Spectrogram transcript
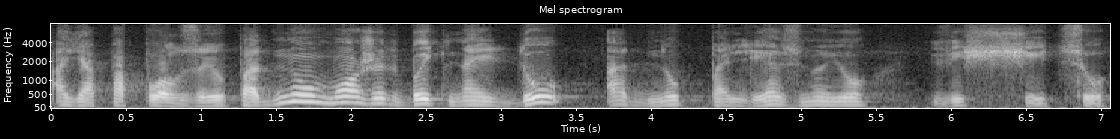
а я поползаю по дну, может быть, найду одну полезную вещицу.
